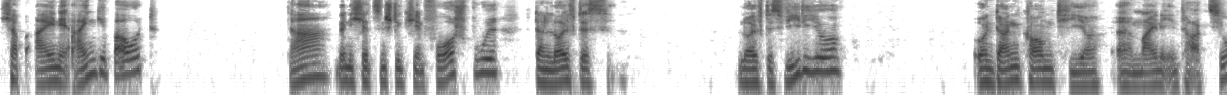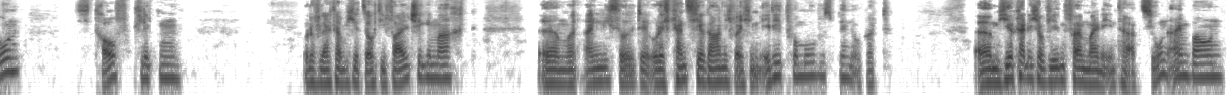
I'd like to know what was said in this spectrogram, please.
ich habe eine eingebaut. Da, wenn ich jetzt ein Stückchen vorspule, dann läuft es läuft das Video und dann kommt hier äh, meine Interaktion. Draufklicken oder vielleicht habe ich jetzt auch die falsche gemacht. Ähm, eigentlich sollte, oder ich kann es hier gar nicht, weil ich im Editor-Modus bin. Oh Gott. Ähm, hier kann ich auf jeden Fall meine Interaktion einbauen.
